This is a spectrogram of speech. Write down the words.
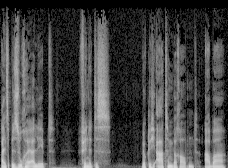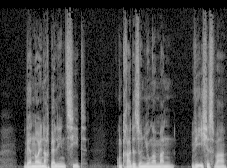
als Besucher erlebt, findet es wirklich atemberaubend. Aber wer neu nach Berlin zieht und gerade so ein junger Mann, wie ich es war,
